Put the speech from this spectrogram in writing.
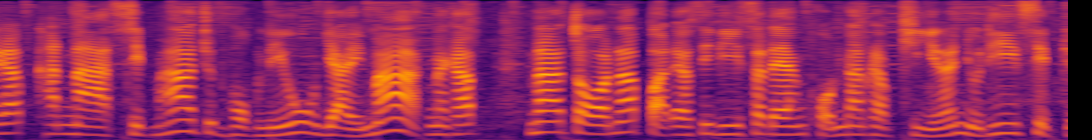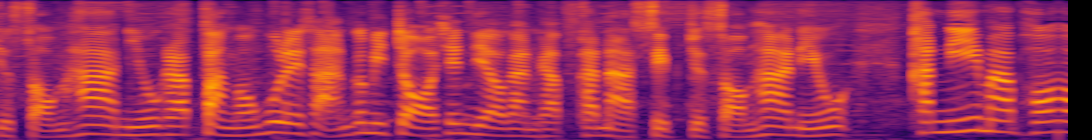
นะครับขนาด 15.6 นิ้วใหญ่มากนะครับหน้าจอหน้าปัด LCD แสดงผลการขับขี่นั้นอยู่ที่ 10.25 นิ้วครับฝั่งของผู้โดยสารก็มีจอเช่นเดียวกันครับขนาด 10.25 นิ้ว คันนี้มาพร้อม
